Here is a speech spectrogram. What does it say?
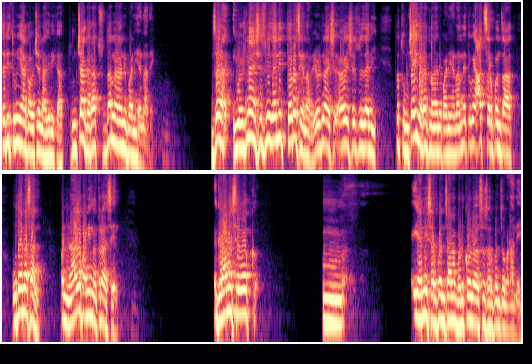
तरी तुम्ही या गावचे नागरिक आहात. तुमच्या घरात सुद्धा नळाने पाणी येणार आहे. जर योजना यशस्वी झाली तरच येणार योजना अयशस्वी झाली तर तुमच्याही घरात नळाने पाणी येणार नाही. तुम्ही आज सरपंच आहात उद्या नसाल पण नळाला पाणी मात्र असेल. ग्रामसेवक यांनी सरपंचांना भडकवलं असं सरपंच म्हणाले.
